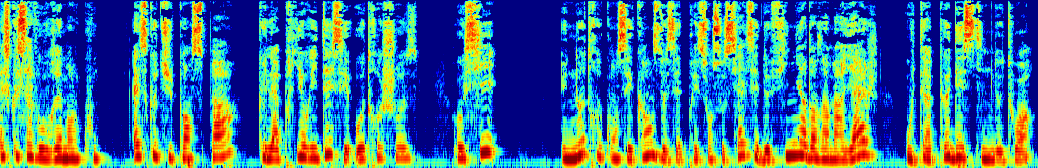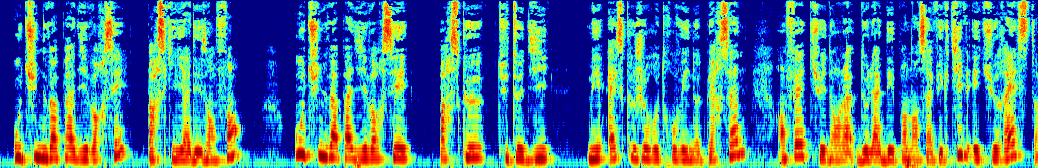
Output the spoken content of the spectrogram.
est-ce que ça vaut vraiment le coup? Est-ce que tu penses pas que la priorité, c'est autre chose? Aussi, une autre conséquence de cette pression sociale, c'est de finir dans un mariage où tu as peu d'estime de toi, où tu ne vas pas divorcer parce qu'il y a des enfants, où tu ne vas pas divorcer parce que tu te dis mais est-ce que je retrouvais une autre personne? En fait, tu es dans de la dépendance affective et tu restes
